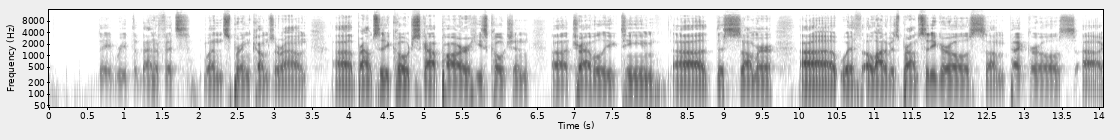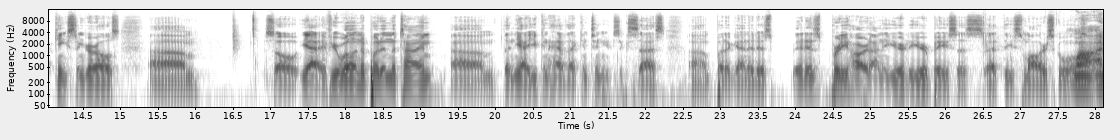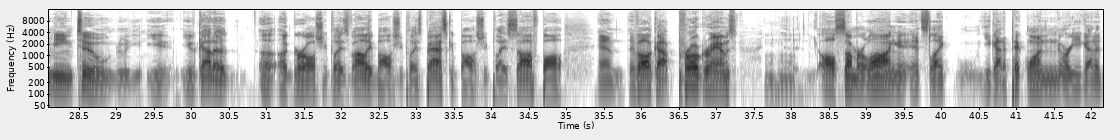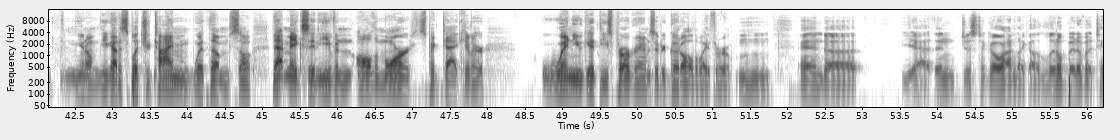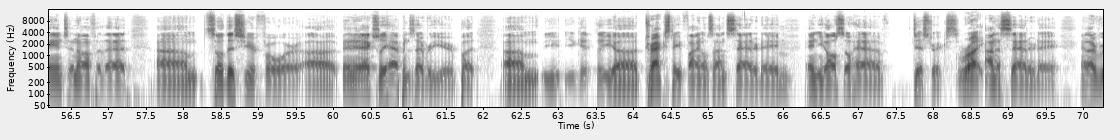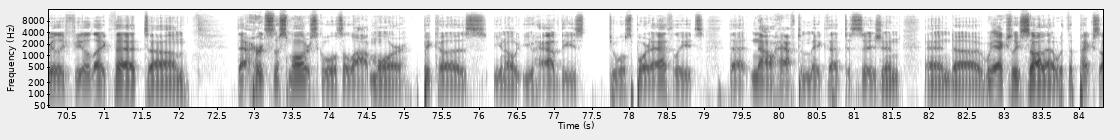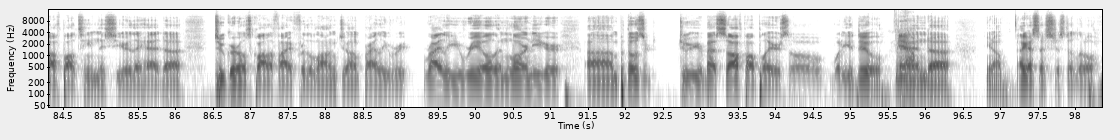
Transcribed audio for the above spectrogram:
they reap the benefits when spring comes around. Uh, Brown City coach Scott Parr, he's coaching uh, travel league team uh, this summer uh, with a lot of his Brown City girls, some Peck girls, uh, Kingston girls. Um, so yeah, if you're willing to put in the time, um, then yeah, you can have that continued success. Um, but again, it is it is pretty hard on a year to year basis at these smaller schools. Well, I mean, too, you, you you've got a, a a girl. She plays volleyball. She plays basketball. She plays softball, and they've all got programs all summer long. It's like you got to pick one, or you got to you know you got to split your time with them. So that makes it even all the more spectacular when you get these programs that are good all the way through. hmm And uh, yeah, and just to go on like a little bit of a tangent off of that. Um, so this year for uh, and it actually happens every year, but um, you you get the uh, track state finals on Saturday, and you also have districts Right. on a Saturday, and I really feel like that. Um, that hurts the smaller schools a lot more because you know you have these dual sport athletes that now have to make that decision and uh, we actually saw that with the peck softball team this year they had uh, two girls qualify for the long jump riley Re- riley Reel and lauren eager um, but those are two of your best softball players so what do you do Yeah. and uh, you know i guess that's just a little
